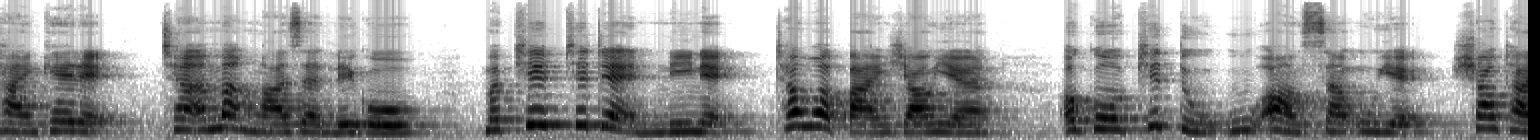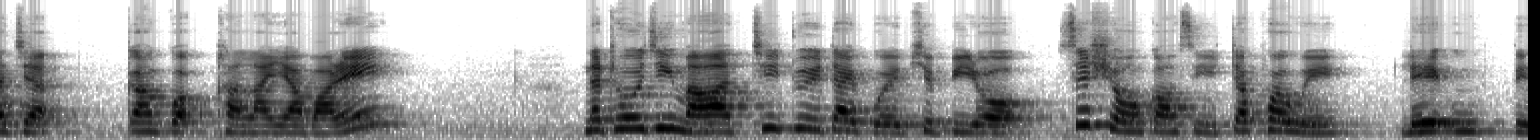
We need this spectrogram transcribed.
ထိုင်ခဲ့တဲ့ခြံအမှတ်54ကိုမဖြစ်ဖြစ်တဲ့နီးနဲ့ထက်ဝက်ပိုင်းရောင်းရန်အကိုဖြစ်သူဦးအောင်ဆန်းဦးရဲ့ရှောက်ထားချက်ကန့်ကွက်ခံလိုက်ရပါတယ်။ နစ်ထိုးကြီးမှာထိတွေ့တိုက်ပွဲဖြစ်ပြီးတော့စစ်ရှုံကောင်စီတပ်ဖွဲ့ဝင်၄ဦးသေ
